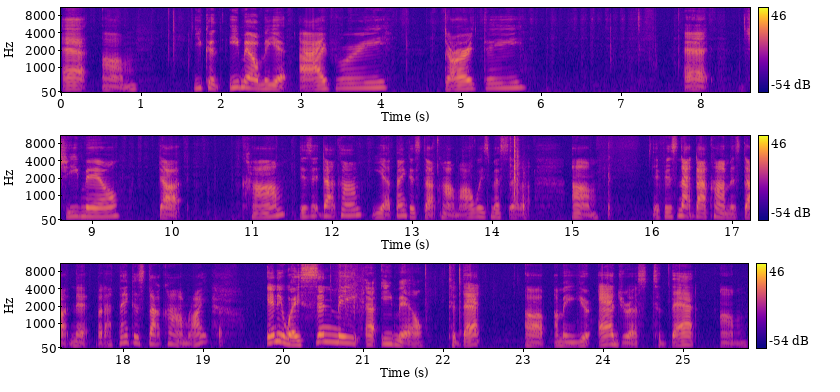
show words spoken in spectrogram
at, um, you could email me at ivory dorothy at gmail.com com. Is it com? Yeah, I think it's com. I always mess that up. Um, if it's not com, it's net. But I think it's com, right? Anyway, send me an email to that. Uh, I mean, your address to that um,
